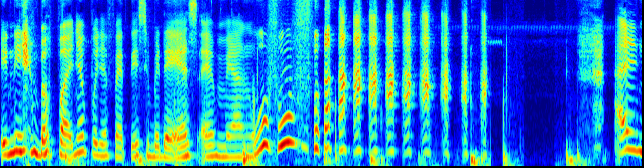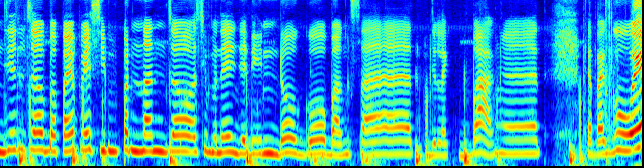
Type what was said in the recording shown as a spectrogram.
Ini bapaknya punya fetish BDSM yang wuf wuf. Anjir coba bapaknya punya simpenan cok. Simpenannya jadi indogo bangsat. Jelek banget. Kata gue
